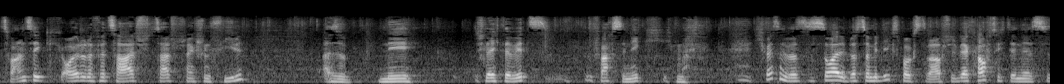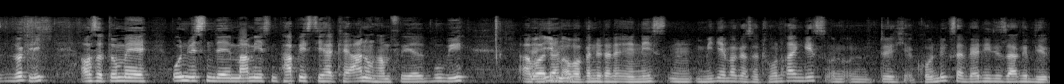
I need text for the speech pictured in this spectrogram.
20 Euro dafür zahlst, zahlst du wahrscheinlich schon viel. Also, nee, schlechter Witz, schwachsinnig. Ich meine, ich weiß nicht, was das soll, was da mit Xbox draufsteht. Wer kauft sich denn jetzt wirklich, außer dumme, unwissende Mamis und Papis, die halt keine Ahnung haben für ihr Bubi. Aber ja, eben, aber wenn du dann in den nächsten Medienmarkt oder Saturn reingehst und, und dich erkundigst, dann werden die dir sagen, die,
